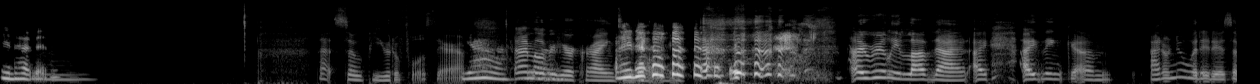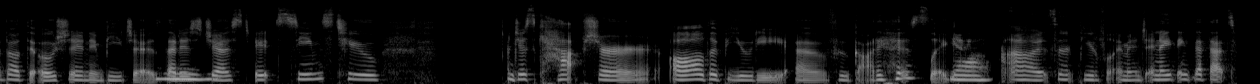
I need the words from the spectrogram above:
in heaven. Mm. That's so beautiful, Sarah. Yeah. I'm yeah. over here crying too. I know. I really love that. I I think um I don't know what it is about the ocean and beaches that is mm. just, it seems to just capture all the beauty of who God is. Like, yeah, uh, it's a beautiful image. And I think that that's,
